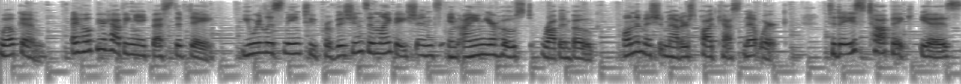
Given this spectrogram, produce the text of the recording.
Welcome. I hope you're having a festive day. You are listening to Provisions and Libations, and I am your host, Robin Bogue, on the Mission Matters Podcast Network. Today's topic is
